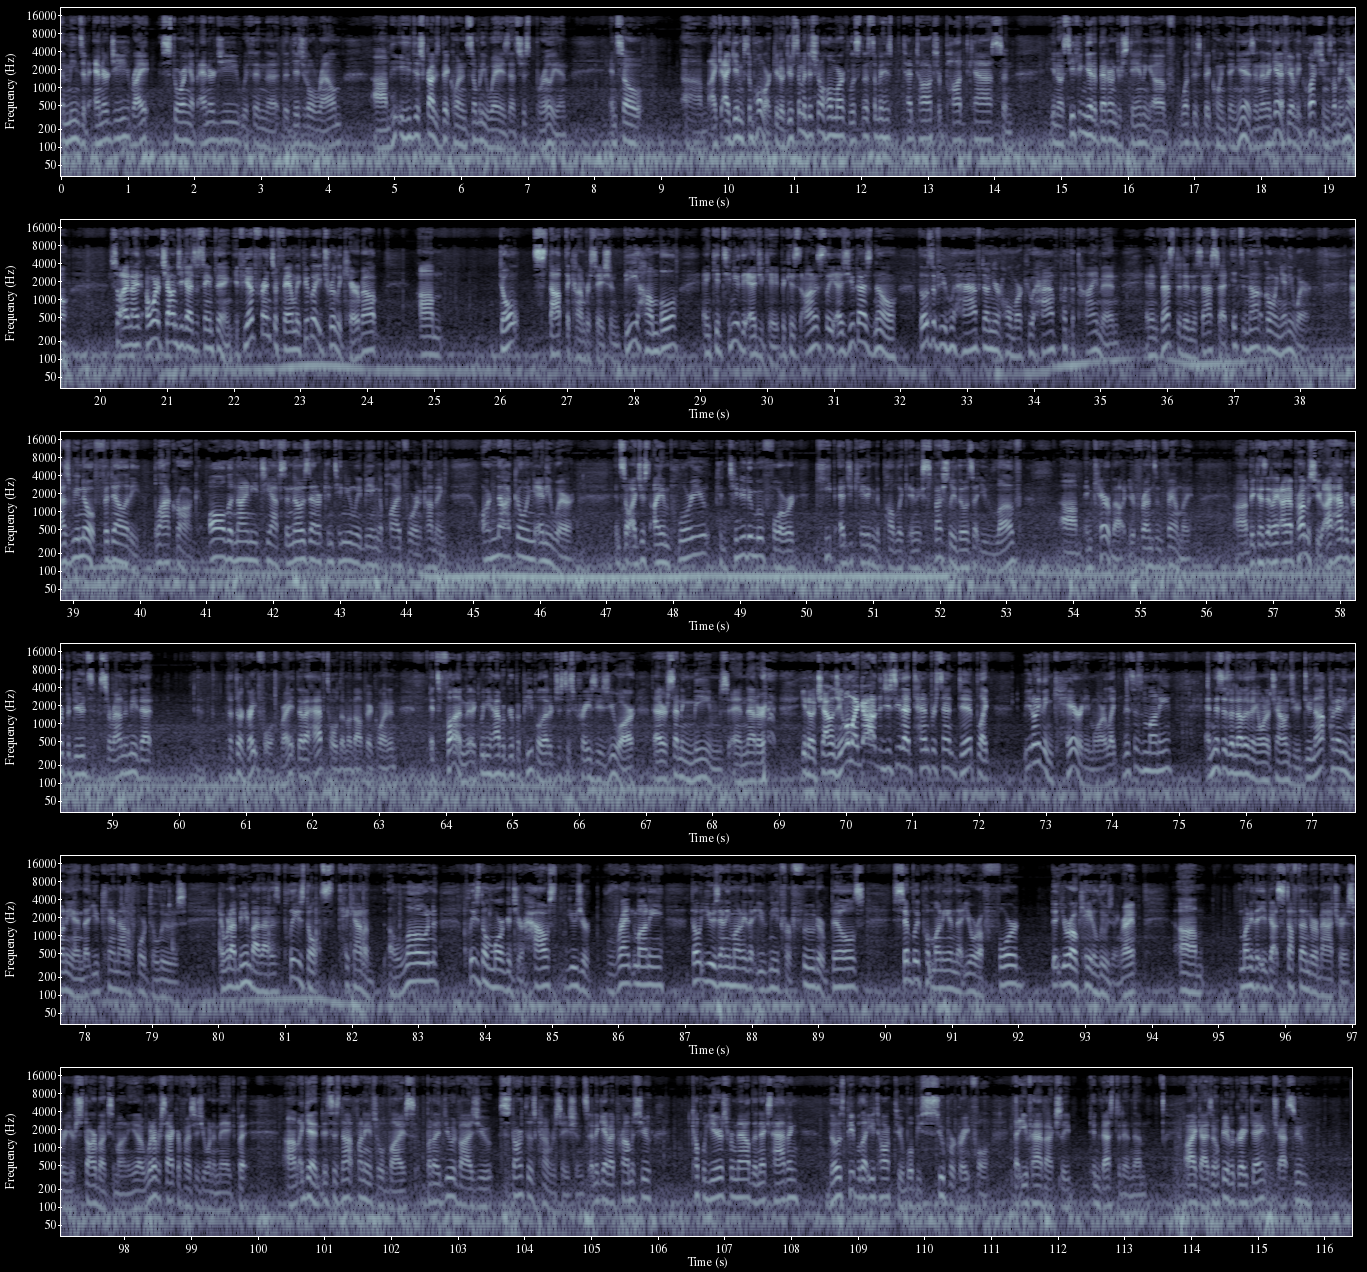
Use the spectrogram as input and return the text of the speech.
a means of energy, right? Storing up energy within the, the digital realm. Um, he, he describes Bitcoin in so many ways that's just brilliant. And so um, I, I give him some homework, you know, do some additional homework, listen to some of his TED Talks or podcasts and, you know, see if you can get a better understanding of what this Bitcoin thing is. And then again, if you have any questions, let me know. So, and I, I want to challenge you guys the same thing. If you have friends or family, people that you truly care about, um, don't stop the conversation. Be humble and continue to educate because honestly, as you guys know, those of you who have done your homework, who have put the time in and invested in this asset, it's not going anywhere. As we know, Fidelity, BlackRock, all the nine ETFs and those that are continually being applied for and coming are not going anywhere. And so I just, I implore you, continue to move forward, keep educating the public and especially those that you love um, and care about, your friends and family. Uh, because, and I, I promise you, I have a group of dudes surrounding me that that they're grateful, right? That I have told them about Bitcoin. And it's fun. Like when you have a group of people that are just as crazy as you are, that are sending memes and that are, you know, challenging, oh my God, did you see that 10% dip? Like you don't even care anymore. Like this is money. And this is another thing I want to challenge you. Do not put any money in that you cannot afford to lose. And what I mean by that is please don't take out a, a loan. Please don't mortgage your house. Use your rent money. Don't use any money that you need for food or bills simply put money in that you're afford that you're okay to losing, right? Um, money that you've got stuffed under a mattress or your Starbucks money, you know, whatever sacrifices you want to make. But um, again, this is not financial advice, but I do advise you start those conversations. And again, I promise you, a couple years from now, the next halving, those people that you talk to will be super grateful that you have actually invested in them. All right, guys, I hope you have a great day and chat soon.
